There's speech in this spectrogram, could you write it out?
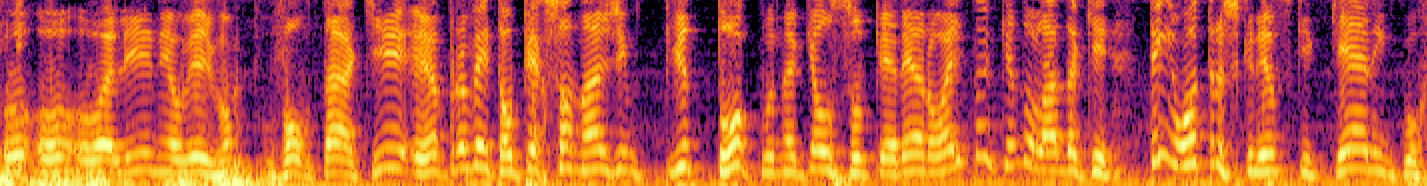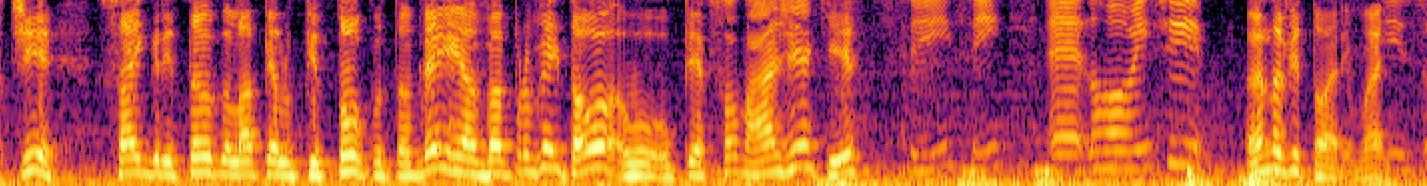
O, o, o Aline, eu vejo, vamos voltar aqui e aproveitar o personagem Pitoco, né? Que é o super-herói, tá aqui do lado aqui. Tem outras crianças que querem curtir, saem gritando lá pelo Pitoco também, vai aproveitar o, o- o personagem aqui. Sim, sim. É, normalmente, Ana Vitória, vai. isso.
